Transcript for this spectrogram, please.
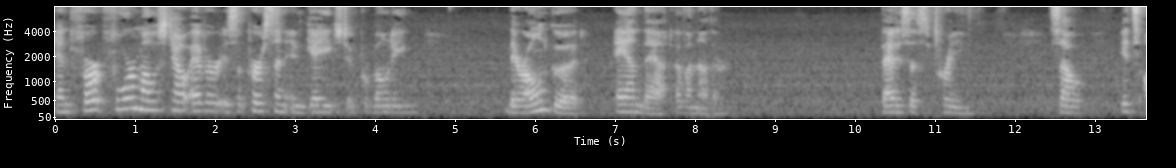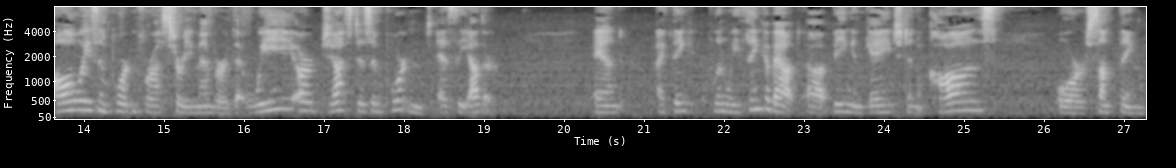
And for, foremost, however, is the person engaged in promoting their own good and that of another. That is the supreme. So it's always important for us to remember that we are just as important as the other. And I think when we think about uh, being engaged in a cause or something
